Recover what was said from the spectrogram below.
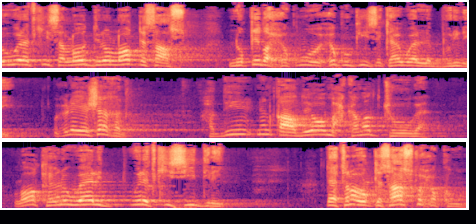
oo waladkiisa loo dilo loo qisaaso nuqida xukmuhu xukunkiisa kaa waa la burinaya. Wuxuu leeyahay sheekhan haddii nin qaadi oo maxkamad jooga loo keeno waalid waladkiisii dilay deetna uu qisaas ku xukumo.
